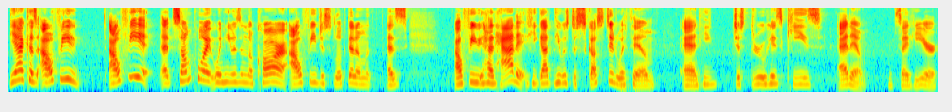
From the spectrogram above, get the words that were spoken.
yeah because alfie alfie at some point when he was in the car alfie just looked at him as alfie had had it he got he was disgusted with him and he just threw his keys at him and said here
